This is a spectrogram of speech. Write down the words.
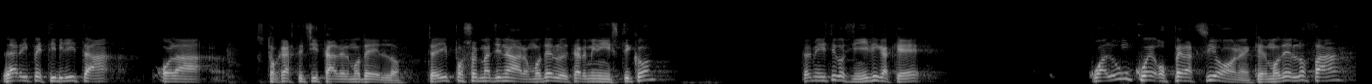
la ripetibilità o la stocasticità del modello. Cioè io posso immaginare un modello deterministico, deterministico significa che qualunque operazione che il modello fa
